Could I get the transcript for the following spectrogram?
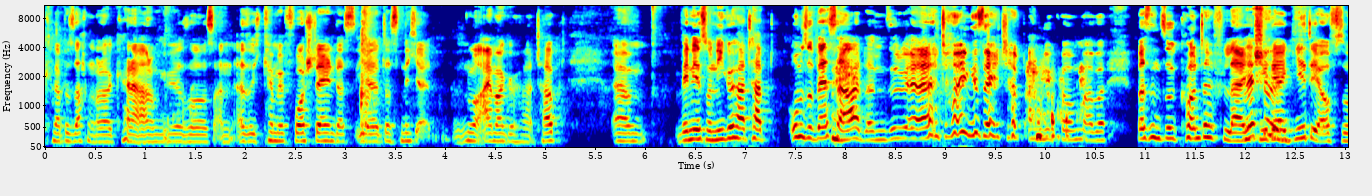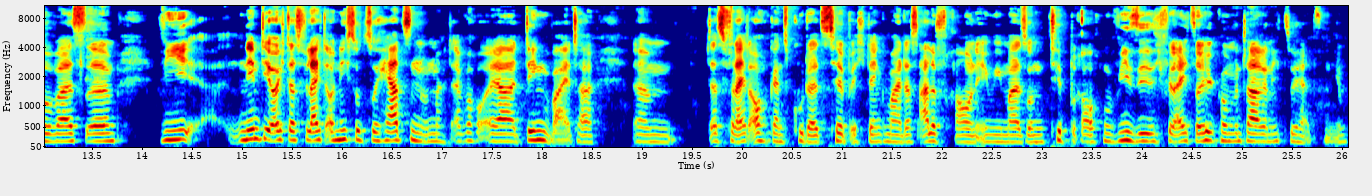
knappe Sachen oder keine Ahnung, wie wir sowas an. Also ich kann mir vorstellen, dass ihr das nicht nur einmal gehört habt. Ähm, wenn ihr es noch nie gehört habt, umso besser, dann sind wir in einer tollen Gesellschaft angekommen. Aber was sind so Konter vielleicht? Wie reagiert ihr auf sowas? Ähm, wie nehmt ihr euch das vielleicht auch nicht so zu Herzen und macht einfach euer Ding weiter? Ähm, das ist vielleicht auch ganz gut als Tipp. Ich denke mal, dass alle Frauen irgendwie mal so einen Tipp brauchen, wie sie sich vielleicht solche Kommentare nicht zu Herzen nehmen.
